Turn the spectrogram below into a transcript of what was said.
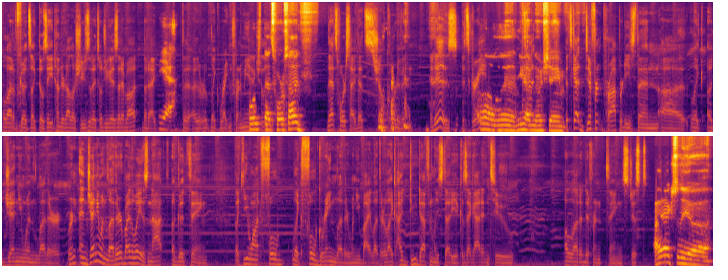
a lot of goods, like those eight hundred dollar shoes that I told you guys that I bought. That I Yeah. that are like right in front of me. Horse, actually, that's horsehide. that's horsehide. That's shell cordovan. it is. It's great. Oh man, you It's have got- no shame. It's got different properties than uh, like a genuine leather. And genuine leather, by the way, is not a good thing. Like you want full like full grain leather when you buy leather. Like I do definitely study it because I got into a lot of different things. Just I actually, uh,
